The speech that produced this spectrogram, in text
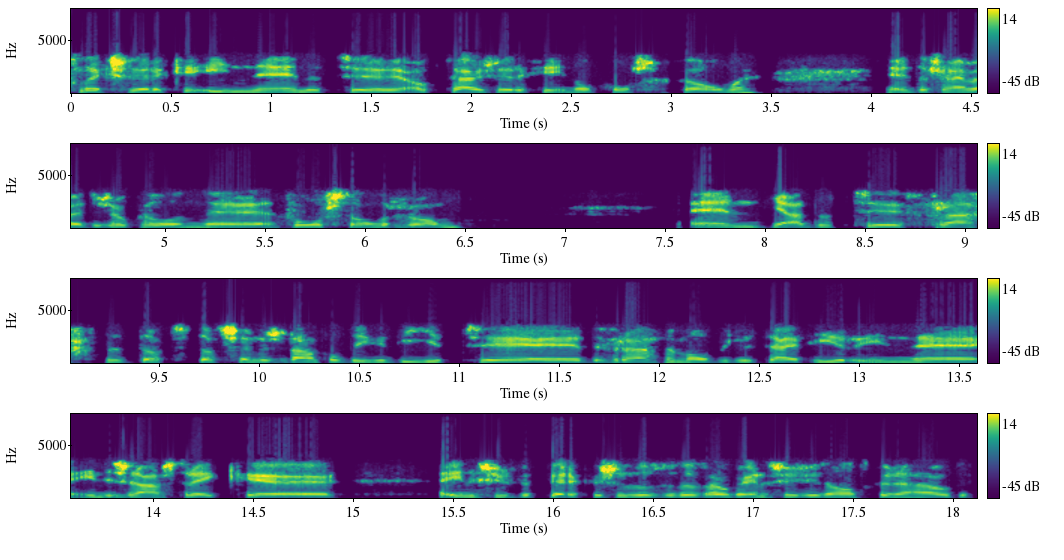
flexwerken in en het ook thuiswerken in opkomst gekomen. En daar zijn wij dus ook wel een uh, voorstander van. En ja, dat, uh, vraagt, dat, dat zijn dus een aantal dingen die het, uh, de vraag naar mobiliteit hier in, in de Zaanstreek enigszins beperken, zodat we dat ook enigszins in de hand kunnen houden.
